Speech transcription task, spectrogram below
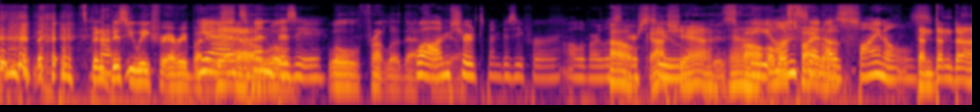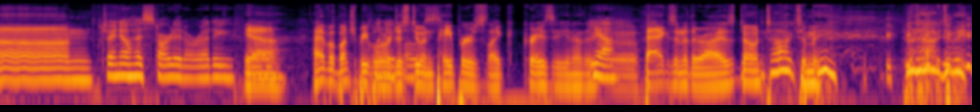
It's been a busy week for everybody. Yeah, it's been we'll- busy. We'll front load that. Well, for I'm you. sure it's been busy for all of our Oh, listeners gosh, too. yeah. It is yeah. fall- The almost onset finals. of finals, Dun dun dun. which I know has started already. Yeah. I have a bunch of people who are of just doing papers like crazy. You know, they're Yeah. Bags under their eyes. Don't talk to me. Don't talk to me.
